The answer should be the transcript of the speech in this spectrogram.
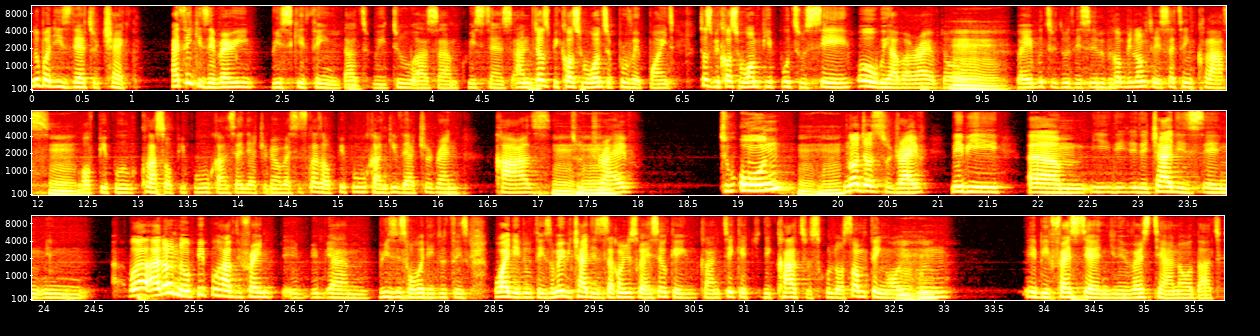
nobody is there to check. I think it's a very risky thing that we do as um, Christians. And mm. just because we want to prove a point, just because we want people to say, oh, we have arrived or mm. we're able to do this, we belong to a certain class mm. of people, class of people who can send their children overseas, class of people who can give their children cars to mm-hmm. drive, to own, mm-hmm. not just to drive. Maybe um, the, the- the child is in, in well, I don't know. People have different uh, um, reasons for why they do things, why they do things. Or maybe child is in secondary school and say, okay, you can take it, the car to school or something, or even maybe first year in university and all that.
